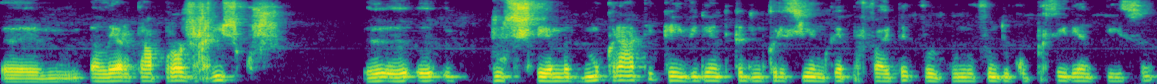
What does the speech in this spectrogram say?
um, alertar para os riscos uh, do sistema democrático, é evidente que a democracia nunca é perfeita, que foi no fundo o que o Presidente disse,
